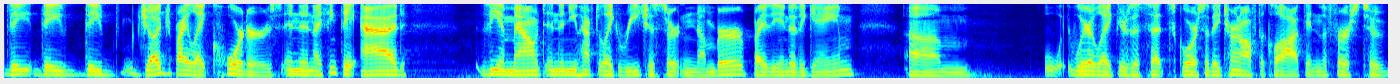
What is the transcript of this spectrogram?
they they they judge by like quarters, and then I think they add the amount, and then you have to like reach a certain number by the end of the game. Um, where like there's a set score, so they turn off the clock, and the first to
